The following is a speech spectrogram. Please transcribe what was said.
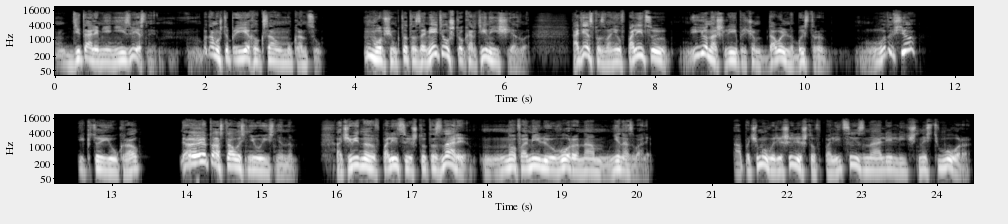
«Детали мне неизвестны, потому что приехал к самому концу. В общем, кто-то заметил, что картина исчезла. Отец позвонил в полицию, ее нашли, причем довольно быстро. Вот и все». «И кто ее украл?» «Это осталось невыясненным. Очевидно, в полиции что-то знали, но фамилию вора нам не назвали». А почему вы решили, что в полиции знали личность вора?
